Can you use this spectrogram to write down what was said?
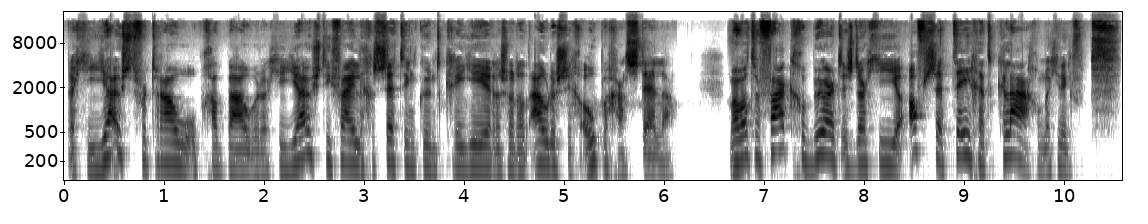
Dat je juist vertrouwen op gaat bouwen. Dat je juist die veilige setting kunt creëren zodat ouders zich open gaan stellen. Maar wat er vaak gebeurt is dat je je afzet tegen het klagen. Omdat je denkt, pff,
